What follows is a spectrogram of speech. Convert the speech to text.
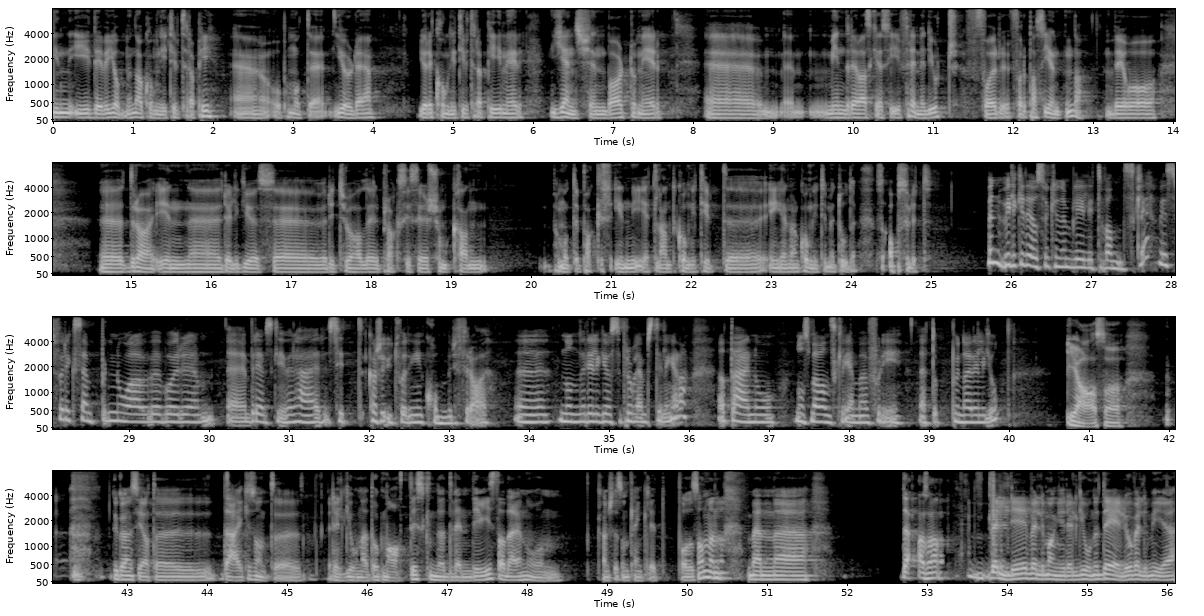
inn i det vi jobber med, da, kognitiv terapi. Eh, og på en måte gjøre, det, gjøre kognitiv terapi mer gjenkjennbart og mer eh, mindre hva skal jeg si, fremmedgjort for, for pasienten. da, Ved å dra inn eh, religiøse ritualer, praksiser, som kan på en måte pakkes inn i, et eller annet kognitivt, eh, en eller annen kognitiv metode. Så absolutt. Men vil ikke det også kunne bli litt vanskelig? Hvis f.eks. noe av vår brevskriver her sitt Kanskje utfordringen kommer fra noen religiøse problemstillinger? da? At det er noe, noe som er vanskelig hjemme fordi nettopp pga. religion? Ja, altså du kan jo si at eh, det er ikke sånn at eh, religion er dogmatisk nødvendigvis. Da. Det er jo noen kanskje som tenker litt på det sånn, men, men eh, det, altså, veldig, veldig mange religioner deler jo veldig mye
